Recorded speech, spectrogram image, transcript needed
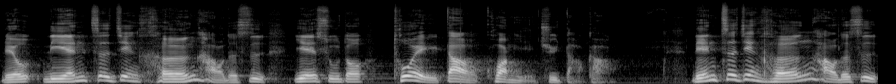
留连这件很好的事，耶稣都。退到旷野去祷告，连这件很好的事，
